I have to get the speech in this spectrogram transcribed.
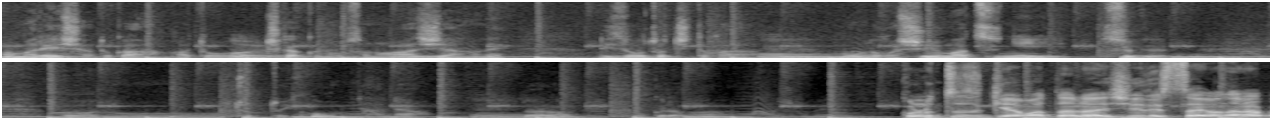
まあ、マレーシアとかあはい。と近くのそのアジアのねリゾート地とか、もうだから週末にすぐ、あのちょっと行こうみたいな、だから僕らは、ね、この続きはまた来週です。さようなら。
